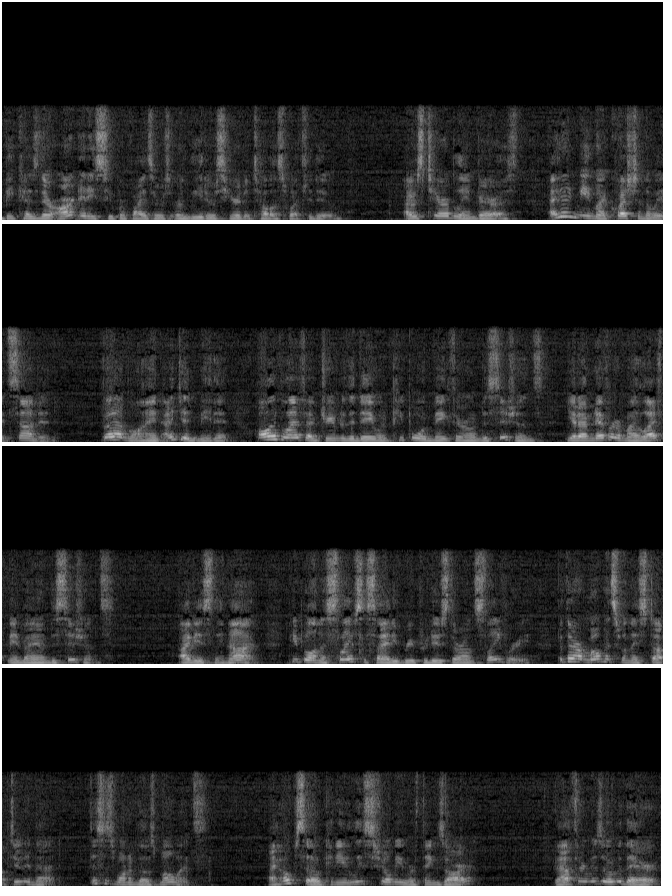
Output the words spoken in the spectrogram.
because there aren't any supervisors or leaders here to tell us what to do. I was terribly embarrassed. I didn't mean my question the way it sounded. But I'm lying. I did mean it. All of life I've dreamed of the day when people would make their own decisions, yet I've never in my life made my own decisions. Obviously not. People in a slave society reproduce their own slavery, but there are moments when they stop doing that. This is one of those moments. I hope so. Can you at least show me where things are? Bathroom is over there.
